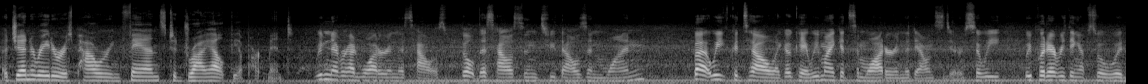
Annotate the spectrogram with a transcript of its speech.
A generator is powering fans to dry out the apartment. We've never had water in this house. Built this house in 2001, but we could tell like okay, we might get some water in the downstairs. So we we put everything up so it would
